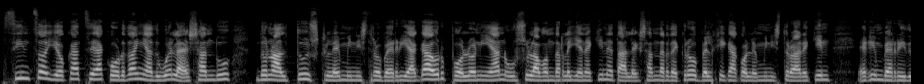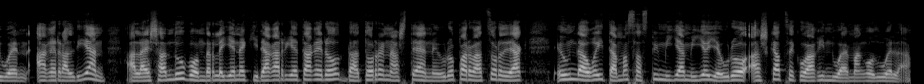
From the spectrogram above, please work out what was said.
Zintzo jokatzeak ordaina duela esan du Donald Tusk lehen ministro berria gaur Polonian Ursula von der Leyenekin eta Alexander de Croo Belgikako lehen ministroarekin egin berri duen agerraldian. Hala esan du von der Leyenek iragarri eta gero datorren astean Europar batzordeak eunda hogeita mazazpi mila milioi euro askatzeko agindua emango duela.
